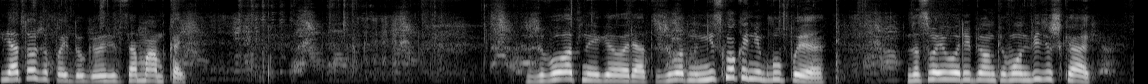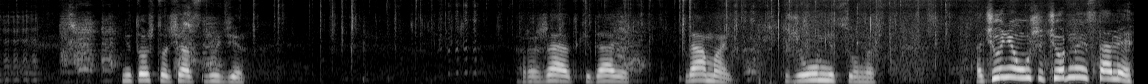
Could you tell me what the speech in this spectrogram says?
Я тоже пойду, говорит, за мамкой. Животные, говорят. Животные нисколько не глупые. За своего ребенка. Вон, видишь как? Не то, что сейчас люди рожают, кидают. Да, Май, ты же умница у нас. А что у нее уши черные стали?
